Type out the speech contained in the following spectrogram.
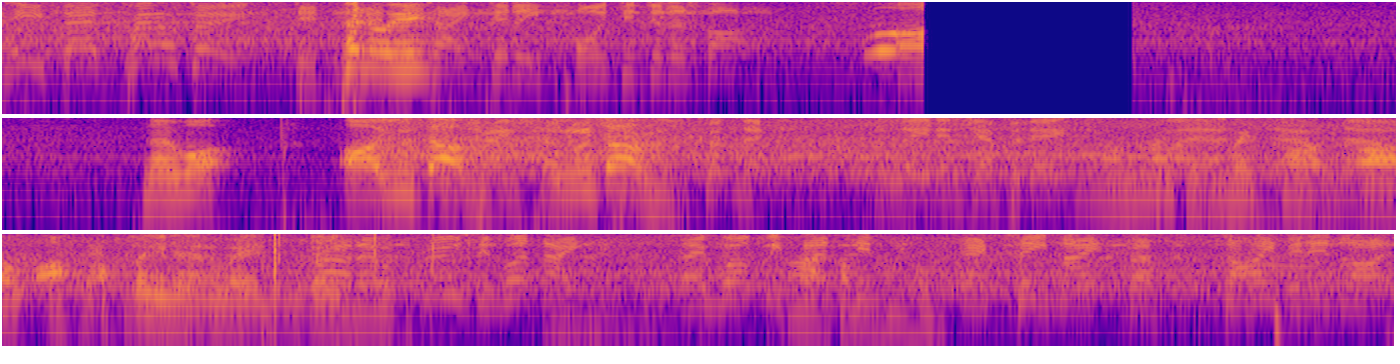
and he says penalty. Didn't Penalty. hesitate, did he? Pointing to the spot. Oh. No, what? Oh, are you Must dumb? so Are you much here, dumb? Alan, couldn't it? The lead in jeopardy. Oh, man, Player red card. Oh, I, I fully don't know where he's going to Oh, they were cruising, weren't they? They won't be All right, come thanking come on, come on. their teammate for diving in like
